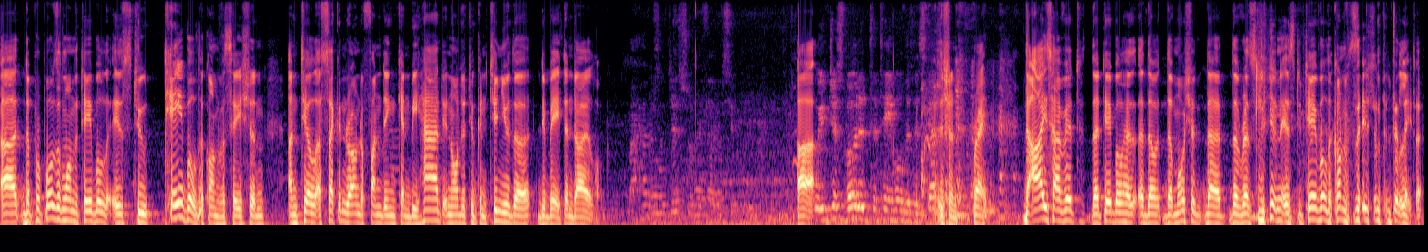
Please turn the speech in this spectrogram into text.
Uh, the proposal on the table is to table the conversation until a second round of funding can be had in order to continue the debate and dialogue. I have a suggestion and I will simply Uh, We've just voted to table the discussion. Right. The ayes have it, the table has, uh, the, the motion, the, the resolution is to table the conversation until later.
